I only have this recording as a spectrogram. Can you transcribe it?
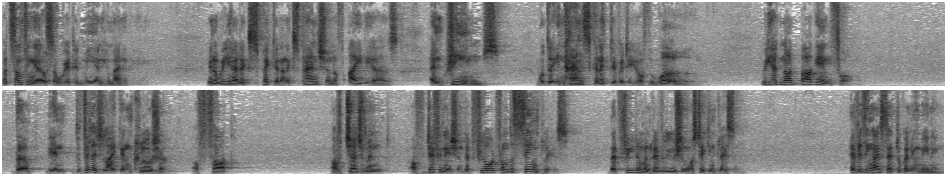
But something else awaited me and humanity. You know, we had expected an expansion of ideas and dreams with the enhanced connectivity of the world. We had not bargained for the, the, the village like enclosure of thought, of judgment, of definition that flowed from the same place that freedom and revolution was taking place in. Everything I said took a new meaning.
